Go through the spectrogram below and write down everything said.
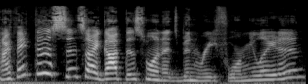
I think this, since I got this one, it's been reformulated.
